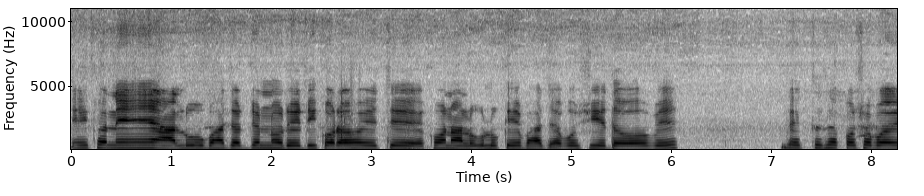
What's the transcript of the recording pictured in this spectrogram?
এখানে আলু ভাজার জন্য রেডি করা হয়েছে। এখন আলুগুলোকে ভাজা বসিয়ে দেওয়া হবে। দেখতে থাকো সবাই।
